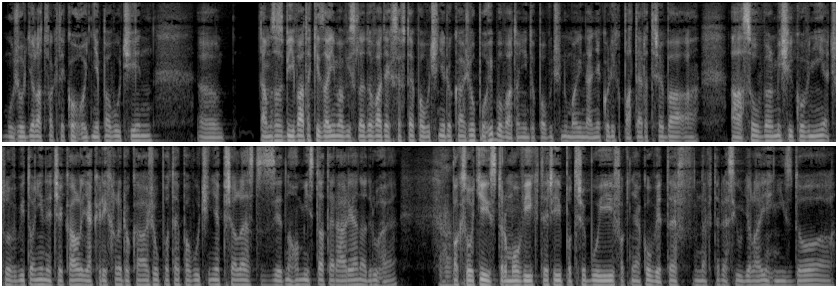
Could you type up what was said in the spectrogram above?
můžou dělat fakt jako hodně pavučin tam zase bývá taky zajímavý sledovat, jak se v té pavučině dokážou pohybovat. Oni tu pavučinu mají na několik pater třeba a, a jsou velmi šikovní a člověk by to ani nečekal, jak rychle dokážou po té pavučině přelézt z jednoho místa terária na druhé. Aha. Pak jsou ti stromoví, kteří potřebují fakt nějakou větev, na které si udělají hnízdo a,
